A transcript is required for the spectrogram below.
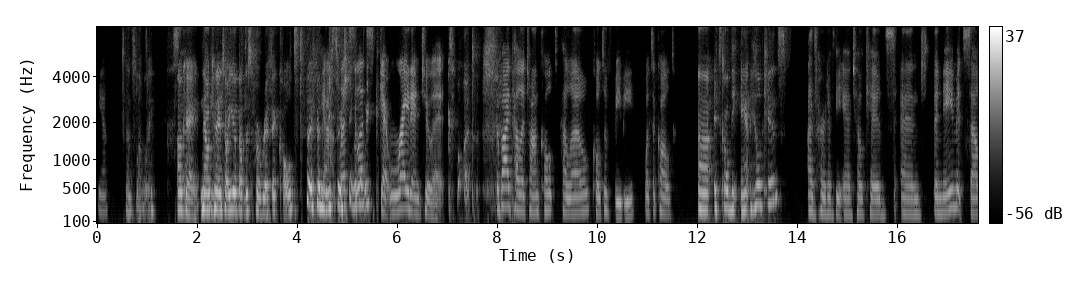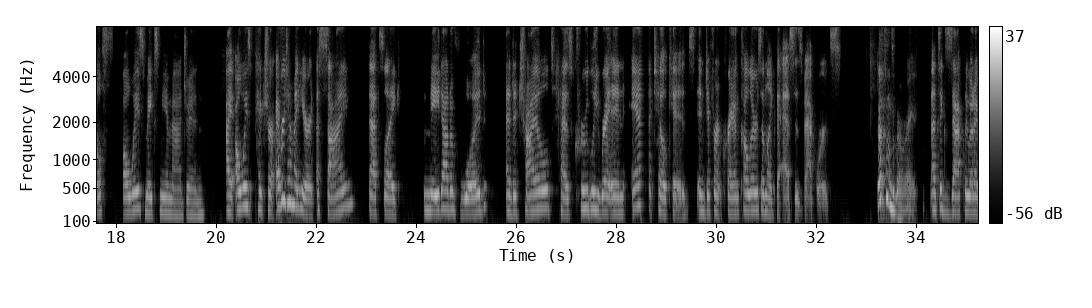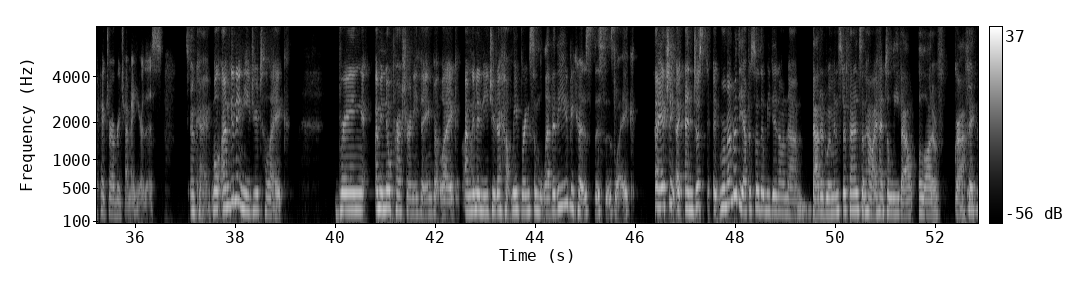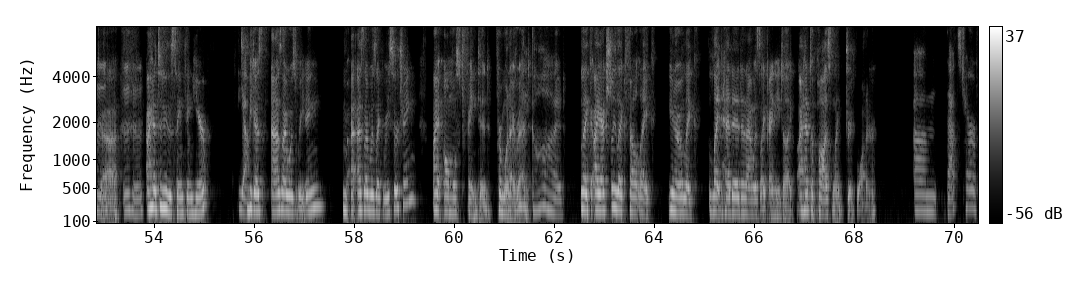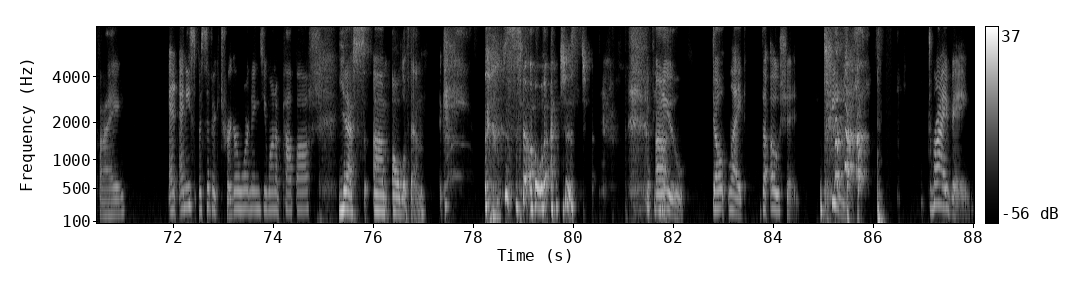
Hmm That's lovely. Okay, now can I tell you about this horrific cult that I've been Yeah, let's researching all let's get right into it. God. Goodbye, Peloton cult. Hello, cult of Bibi. What's it called? Uh, it's called the Ant Hill Kids. I've heard of the Anthill Kids, and the name itself always makes me imagine. I always picture every time I hear it a sign that's like made out of wood, and a child has crudely written Anthill Kids in different crayon colors, and like the S is backwards. That sounds about right. That's exactly what I picture every time I hear this. Okay. Well, I'm gonna need you to like bring i mean no pressure or anything but like i'm gonna need you to help me bring some levity because this is like i actually I, and just remember the episode that we did on um, battered women's defense and how i had to leave out a lot of graphic Mhm. uh, Mhm. i had to do the same thing here Yeah. because as i was reading as i was like researching i almost fainted from what i Oh my read God. like i actually like felt like you know like lightheaded and i was like i need to like i had to pause and like drink water Um, that's terrifying. And any specific trigger warnings you want to pop off? yes um all of them Okay. so i just If Uh, you don't like the ocean, cheese, driving.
